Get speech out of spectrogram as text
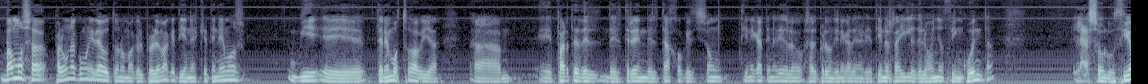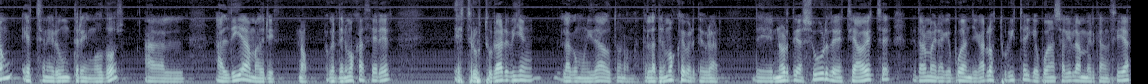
vamos a para una comunidad autónoma que el problema que tiene es que tenemos eh, tenemos todavía ah, eh, parte del, del tren del Tajo que son tiene catenaria de los, perdón tiene catenaria tiene raíles de los años 50 la solución es tener un tren o dos al, al día a Madrid. No lo que tenemos que hacer es estructurar bien la comunidad autónoma. La tenemos que vertebrar de norte a sur, de este a oeste, de tal manera que puedan llegar los turistas y que puedan salir las mercancías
